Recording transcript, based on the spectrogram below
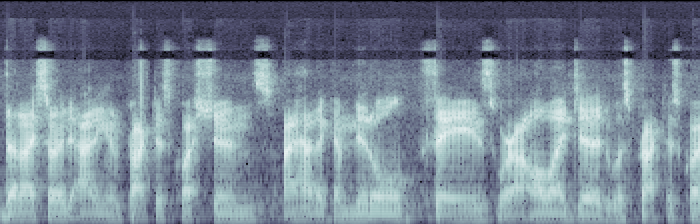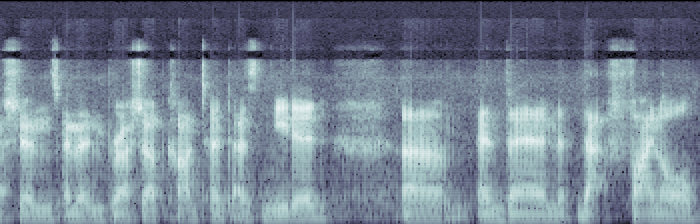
Then i started adding in practice questions. I had like a middle phase where all i did was practice questions and then brush up content as needed. Um, and then that final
